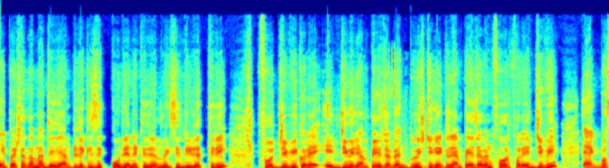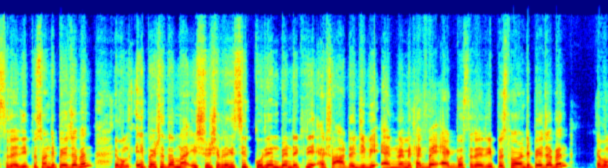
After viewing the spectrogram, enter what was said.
এই পেশাতে আমরা যে র্যামটি রেখেছি, কোরিয়ান একটি র্যাম রেখেছি D D R three four GB করে এইট জিবি র্যাম পেয়ে যাবেন। টুইস্টিক একটি র্যাম পেয়ে যাবেন ফোর ফোর এইট জিবি এক বছরের রিপ্লেসমেন্টটি পেয়ে যাবেন। এবং এই পেশাতে আমরা ইস্যু হিসেবে রেখেছি, কোরিয়ান ব্র্যান্ড একটি একশো আঠাশ জিবি এনভেমি থাকবে, এক বছরের রিপ্লেসমেন্টটি পেয়ে যাবেন। এবং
